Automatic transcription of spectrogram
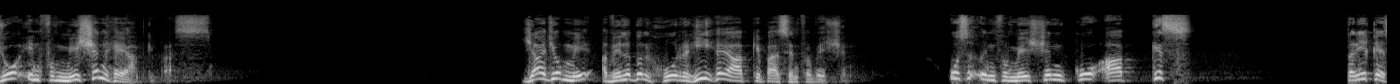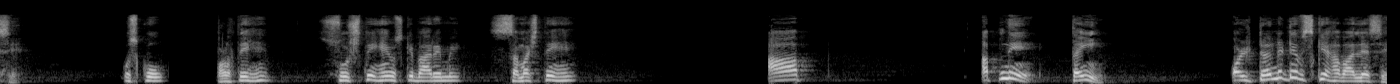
جو انفارمیشن ہے آپ کے پاس یا جو میں اویلیبل ہو رہی ہے آپ کے پاس انفارمیشن اس انفارمیشن کو آپ کس طریقے سے اس کو پڑھتے ہیں سوچتے ہیں اس کے بارے میں سمجھتے ہیں آپ اپنے تئیں کے حوالے سے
